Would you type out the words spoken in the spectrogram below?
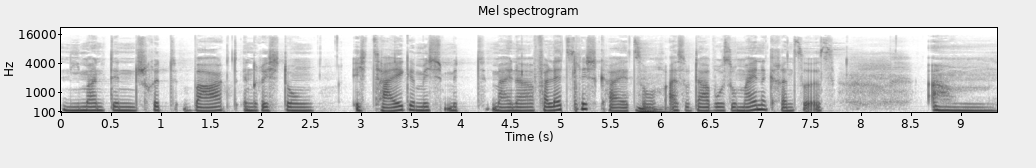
niemand den Schritt wagt in Richtung, ich zeige mich mit meiner Verletzlichkeit, so, mhm. also da, wo so meine Grenze ist. Ähm,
